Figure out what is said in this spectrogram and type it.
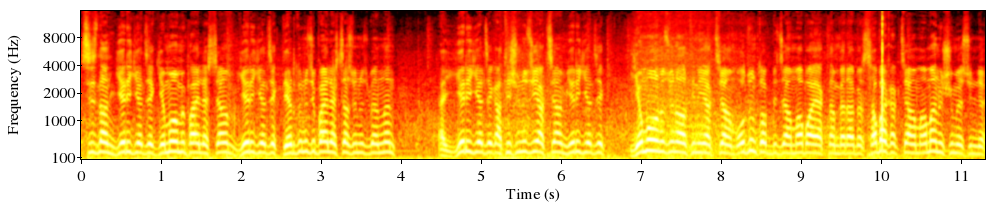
Sizden yeri gelecek yemeğimi paylaşacağım, yeri gelecek derdinizi paylaşacaksınız benden. E, yeri gelecek ateşinizi yakacağım, yeri gelecek yemeğinizin altını yakacağım, odun toplayacağım, hava ayaktan beraber sabah kalkacağım, aman üşümesin diye,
